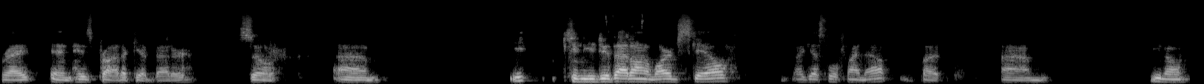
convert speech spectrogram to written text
right, and his product get better. So. Um, can you do that on a large scale? I guess we'll find out. But um, you know,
